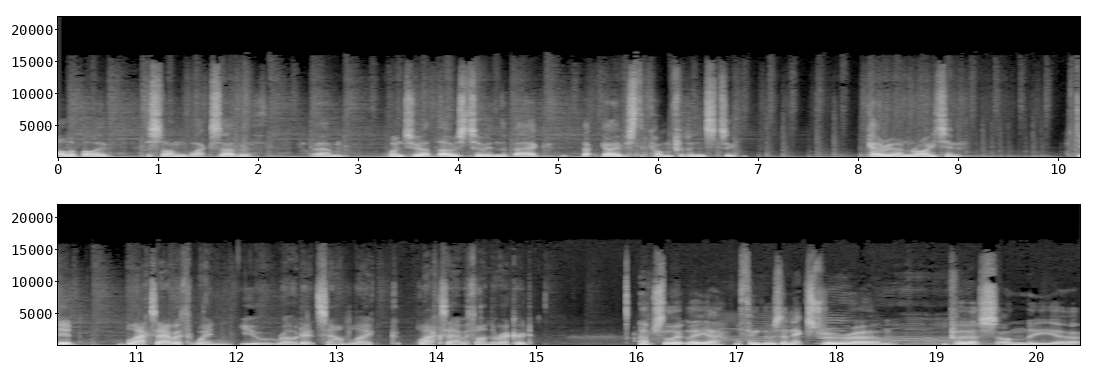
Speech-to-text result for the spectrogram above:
Followed by the song Black Sabbath. Um, once we had those two in the bag, that gave us the confidence to carry on writing. Did Black Sabbath, when you wrote it, sound like Black Sabbath on the record? Absolutely, yeah. I think there was an extra um, verse on the uh,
